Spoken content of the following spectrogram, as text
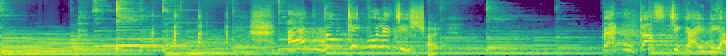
একদম বলেছিস ফ্যান্টাস্টিক আইডিয়া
